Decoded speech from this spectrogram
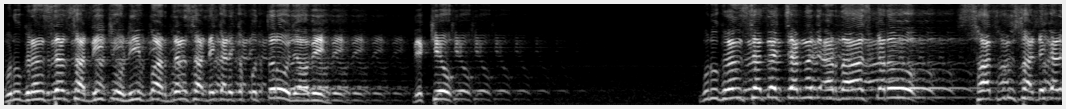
ਗੁਰੂ ਗ੍ਰੰਥ ਸਾਹਿਬ ਸਾਡੀ ਝੋਲੀ ਭਰ ਦੇਣ, ਸਾਡੇ ਘਰ ਇੱਕ ਪੁੱਤਰ ਹੋ ਜਾਵੇ। ਵੇਖਿਓ। ਗੁਰੂ ਗ੍ਰੰਥ ਸਾਹਿਬ ਦੇ ਚਰਨਾਂ 'ਚ ਅਰਦਾਸ ਕਰੋ। ਸਤਿਗੁਰੂ ਸਾਡੇ ਘਰ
